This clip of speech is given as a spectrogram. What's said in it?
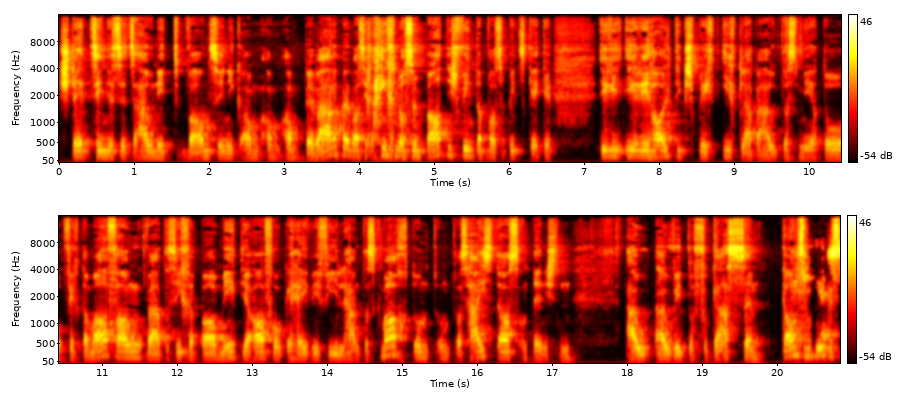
Städte sind es jetzt auch nicht wahnsinnig am, am, am Bewerben, was ich eigentlich noch sympathisch finde, aber was ein bisschen gegen ihre, ihre Haltung spricht. Ich glaube auch, dass wir da vielleicht am Anfang werden sicher ein paar Medien anfragen, hey, wie viel haben das gemacht und, und was heißt das? Und dann ist dann auch, auch wieder vergessen. Ganz im Gegensatz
